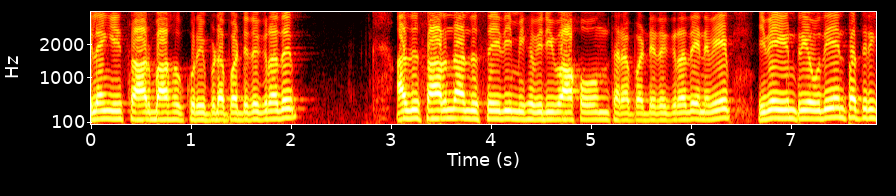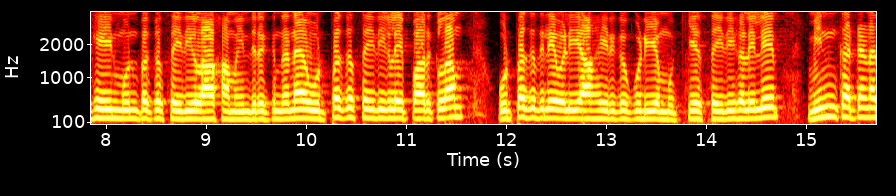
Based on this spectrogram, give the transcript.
இலங்கை சார்பாக குறிப்பிடப்பட்டிருக்கிறது. அது சார்ந்த அந்த செய்தி மிக விரிவாகவும் தரப்பட்டிருக்கிறது. எனவே இவை இன்றைய உதயன் பத்திரிகையின் முன்பக்க செய்திகளாக அமைந்திருக்கின்றன. உட்பக்க செய்திகளை பார்க்கலாம். உட்பக்கத்திலே வழியாக இருக்கக்கூடிய முக்கிய செய்திகளிலே மின் கட்டண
